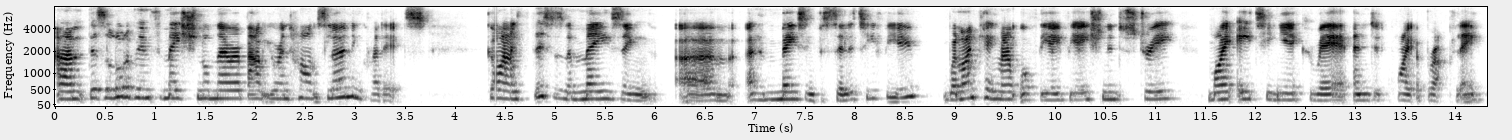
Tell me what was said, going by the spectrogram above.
Um, there's a lot of information on there about your enhanced learning credits. Guys, this is an amazing, um, an amazing facility for you. When I came out of the aviation industry, my 18 year career ended quite abruptly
